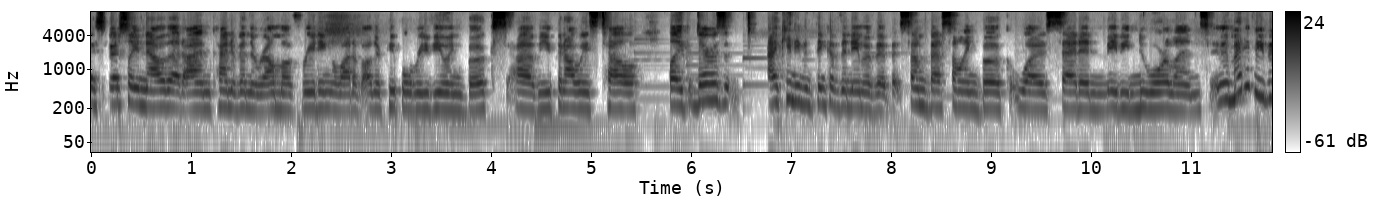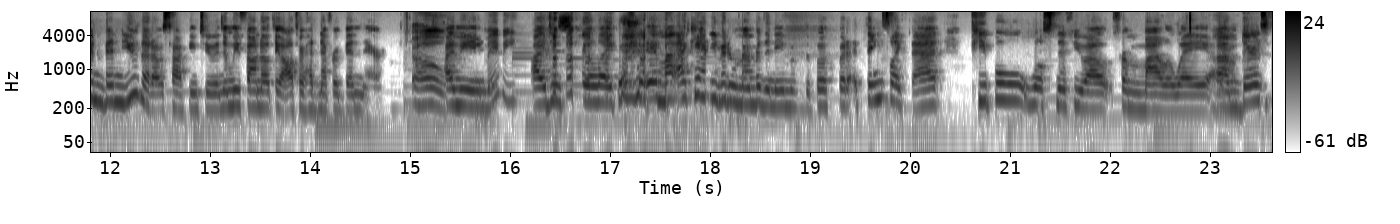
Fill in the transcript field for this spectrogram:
especially now that I'm kind of in the realm of reading a lot of other people reviewing books, um, you can always tell. Like there was, I can't even think of the name of it, but some best-selling book was set in maybe New Orleans. It might have even been you that I was talking to, and then we found out the author had never been there. Oh I mean, maybe I just feel like might, I can't even remember the name of the book, but things like that, people will sniff you out from a mile away. Yeah. Um, there's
